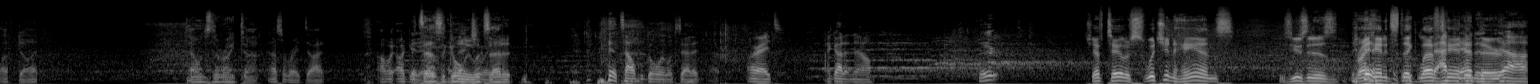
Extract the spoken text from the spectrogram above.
left dot. That one's the right dot. That's the right dot. I'll, I'll get It's it. as the goalie looks at it. That's how the goalie looks at it. All right, I got it now. Clear. Jeff Taylor switching hands. He's using his right-handed stick, left-handed there. Yeah.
